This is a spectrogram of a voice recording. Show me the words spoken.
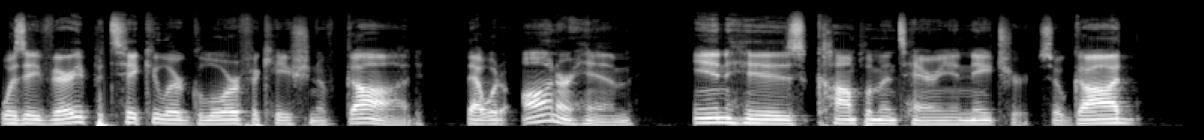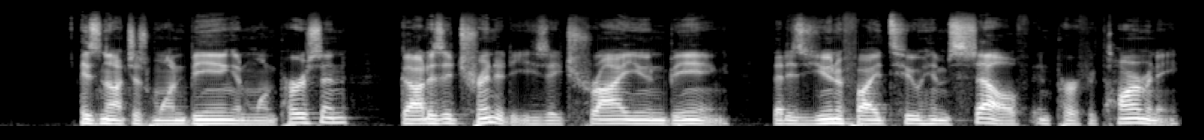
was a very particular glorification of God that would honor him in his complementarian nature. So God is not just one being and one person. God is a trinity. He's a triune being that is unified to himself in perfect harmony.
